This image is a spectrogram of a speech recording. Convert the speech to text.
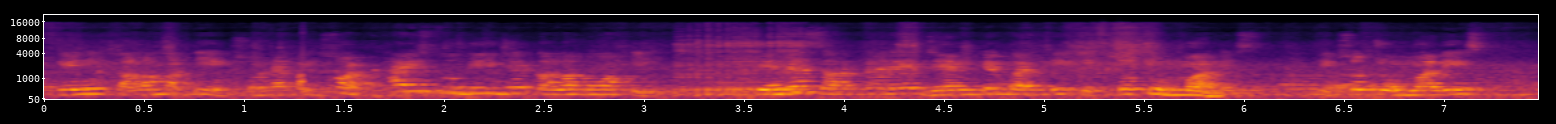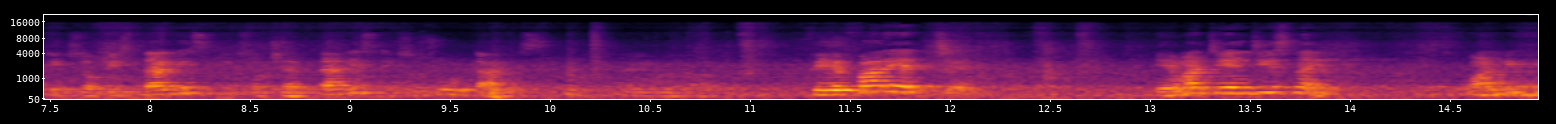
અંગેની કલમ હતી એકસો ને 128 સુધી જે કલમો હતી, તેને સરકારે જેમ કે બદલી 144 144 145 146 147 ફેરફાર એ જ છે એમાં ચેન્જીસ નહીં ઓનલી ફોર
